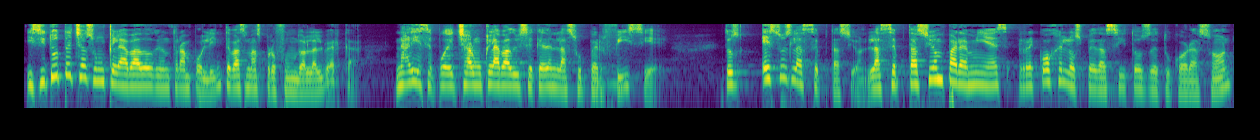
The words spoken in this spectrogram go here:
Y si tú te echas un clavado de un trampolín, te vas más profundo a la alberca. Nadie se puede echar un clavado y se queda en la superficie. Entonces, eso es la aceptación. La aceptación para mí es recoge los pedacitos de tu corazón,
